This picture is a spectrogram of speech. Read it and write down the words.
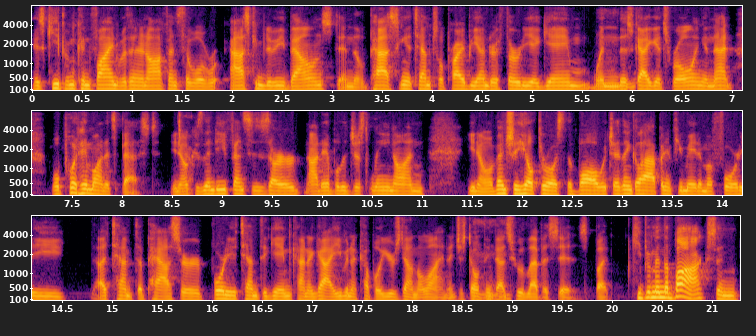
is keep him confined within an offense that will ask him to be balanced, and the passing attempts will probably be under 30 a game when this mm-hmm. guy gets rolling, and that will put him on its best. You know, because then defenses are not able to just lean on. You know, eventually he'll throw us the ball, which I think will happen if you made him a 40 attempt a passer, 40 attempt a game kind of guy, even a couple years down the line. I just don't mm-hmm. think that's who Levis is, but keep him in the box. And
